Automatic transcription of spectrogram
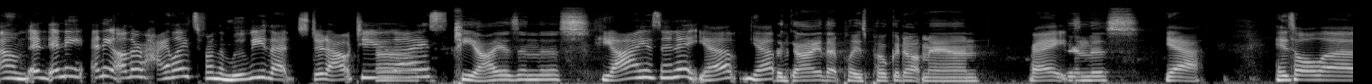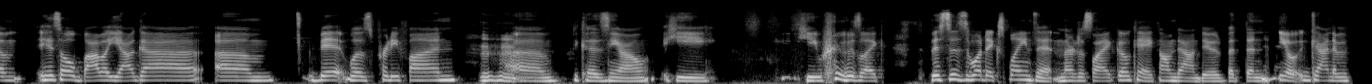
Um and any any other highlights from the movie that stood out to you Uh, guys? T.I. is in this. T.I. is in it. Yep. Yep. The guy that plays Polka Dot Man Right. in this. Yeah. His whole um his whole Baba Yaga um bit was pretty fun. Mm-hmm. um, because you know he he was like, "This is what explains it," and they're just like, "Okay, calm down, dude." But then you know, kind of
